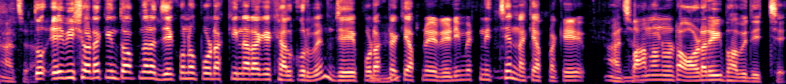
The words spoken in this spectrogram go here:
আচ্ছা। তো এই বিষয়টা কিন্তু আপনারা যে কোনো প্রোডাক্ট কেনার আগে খেয়াল করবেন যে প্রোডাক্টটা কি আপনি রেডিমেড নিচ্ছেন নাকি আপনাকে। বানানোটা অর্ডারই ভাবে দিচ্ছে।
